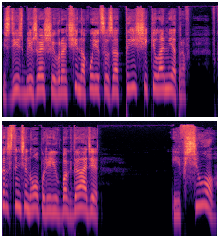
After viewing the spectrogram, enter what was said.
Здесь ближайшие врачи находятся за тысячи километров, в Константинополе или в Багдаде. И все.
